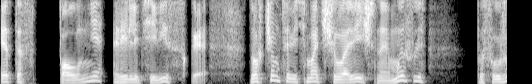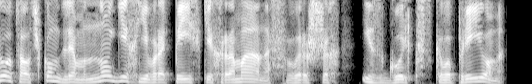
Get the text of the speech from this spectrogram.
Это вполне релятивистская, но в чем-то весьма человечная мысль, послужило толчком для многих европейских романов, выросших из горьковского приема,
